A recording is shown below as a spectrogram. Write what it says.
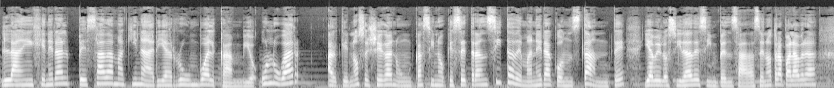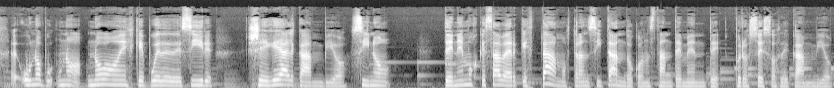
la en general pesada maquinaria rumbo al cambio, un lugar al que no se llega nunca, sino que se transita de manera constante y a velocidades impensadas. En otra palabra, eh, uno, uno no es que puede decir llegué al cambio, sino tenemos que saber que estamos transitando constantemente procesos de cambio.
